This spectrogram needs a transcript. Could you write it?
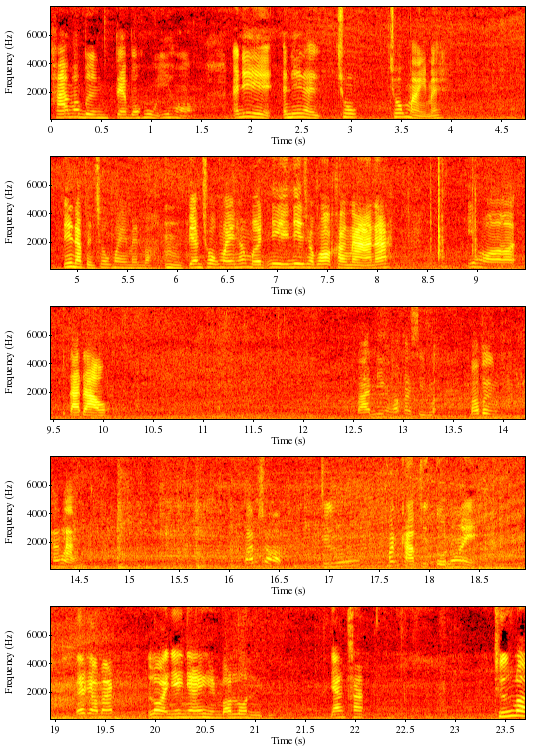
พามาเบิงแต่บ่หูอีหออันนี้ อันนี้น่ะโชคโชคใหม่ไหมนี่นะเป็นโชคใหม่แม่นบ่อืมเปลี่ยนโชคใหม่ทั้งหมดนี่นี่เฉพาะข้างหน้านะอีหอตาดาว บ้านนี้เขาก็สิมามาเบิงข้างหลังความชอบถึงคนขับสิตัวน้อยแต่ก็มาลอยใหญ่ๆเห็นบอลล่นย่างคักถึงรอ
